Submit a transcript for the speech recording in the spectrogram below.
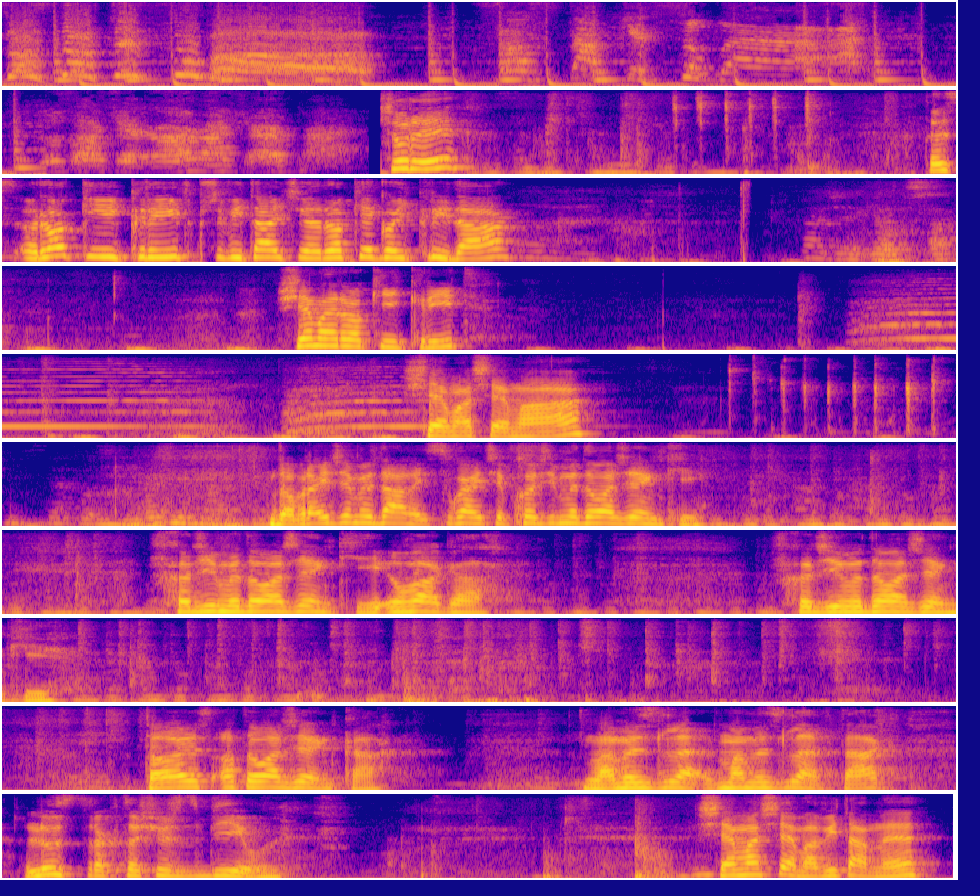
Zostawcie suba! Zostawcie suba! Który? To jest Rocky i Creed. Przywitajcie Rockiego i Creeda. Siema Rocky i Creed. Siema, siema. Dobra, idziemy dalej. Słuchajcie, wchodzimy do łazienki. Wchodzimy do łazienki. Uwaga. Wchodzimy do łazienki. To jest oto łazienka. Mamy zlew, mamy zlew, tak? Lustro ktoś już zbił. Siema, siema, witamy.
